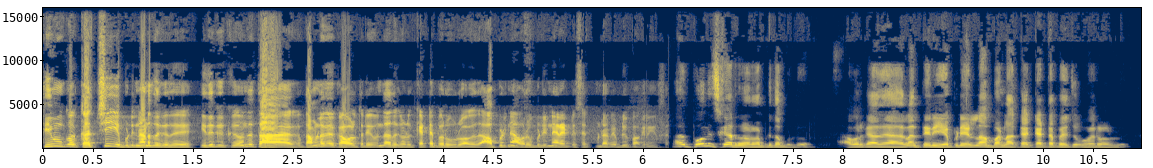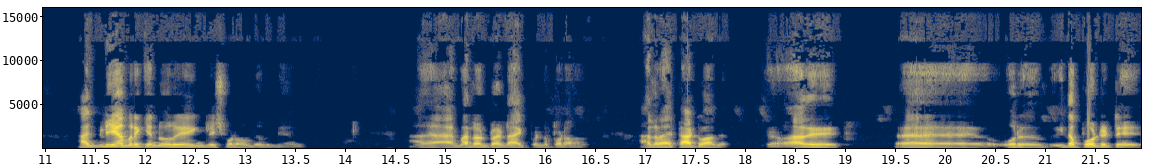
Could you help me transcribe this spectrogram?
திமுக கட்சி இப்படி நடந்துக்குது. இதுக்கு வந்து த- தமிழக காவல்துறை வந்து அதுக்கு ஒரு கெட்ட பேர் உருவாகுது. அப்படின்னு அவர் இப்படி நேரட்டிவ் செட் பண்றாரு. எப்படி பாக்குறீங்க சார்? அது போலீஸ்காரர் அப்படிதான் பண்ணுவார். அவருக்கு அது அதெல்லாம் தெரியும். எப்படி எல்லாம் பண்ணாக்கா கெட்ட பேச்சும் வருது அக்னி அமெரிக்கன் ஒரு இங்கிலீஷ் படம் வந்ததுங்க அது மர்லன் பிராண்ட் ஆக்ட் பண்ண படம். அதில் காட்டுவாங்க. அதாவது ஒரு இதை போட்டுட்டு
